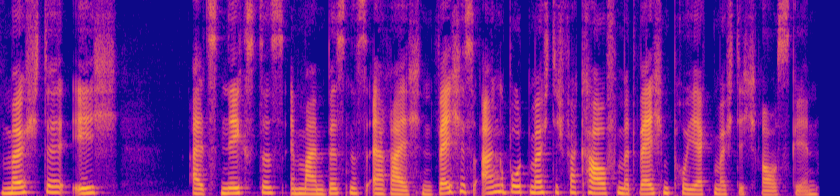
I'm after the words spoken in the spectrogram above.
möchte ich als nächstes in meinem Business erreichen? Welches Angebot möchte ich verkaufen? Mit welchem Projekt möchte ich rausgehen?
